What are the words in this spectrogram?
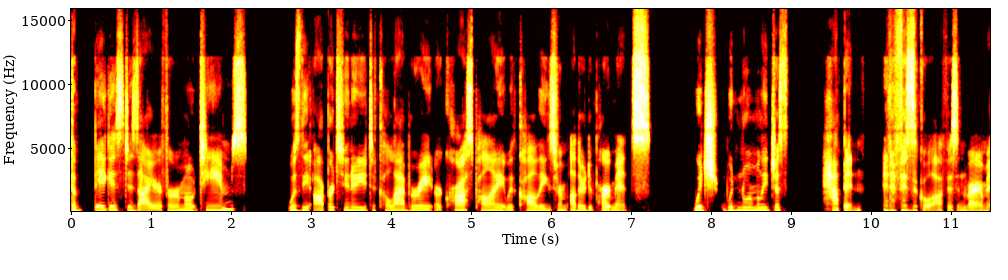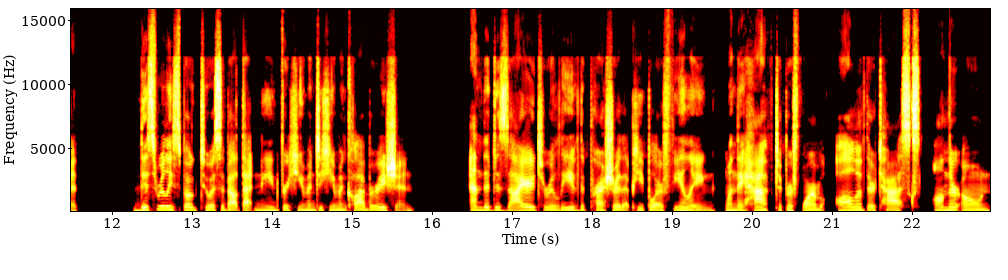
The biggest desire for remote teams was the opportunity to collaborate or cross pollinate with colleagues from other departments, which would normally just happen in a physical office environment. This really spoke to us about that need for human to human collaboration and the desire to relieve the pressure that people are feeling when they have to perform all of their tasks on their own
